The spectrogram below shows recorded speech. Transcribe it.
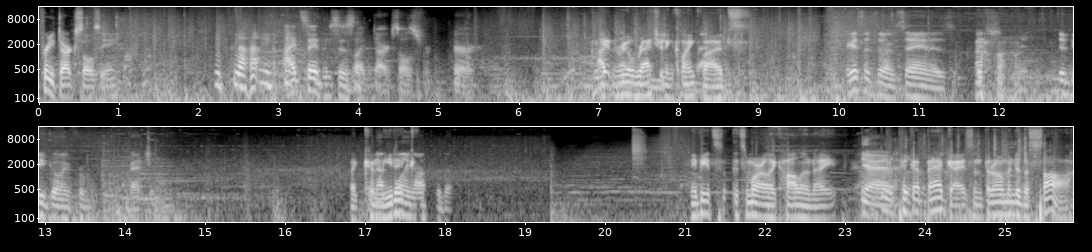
pretty Dark Soulsy. I'd say this is like Dark Souls for sure. I'm getting real Ratchet and Clank vibes. I guess that's what I'm saying is it, sh- it should be going from Ratchet. Like We're not pulling comedic. off. Maybe it's it's more like Hollow Knight. Yeah, Pick up bad guys and throw them into the saw.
